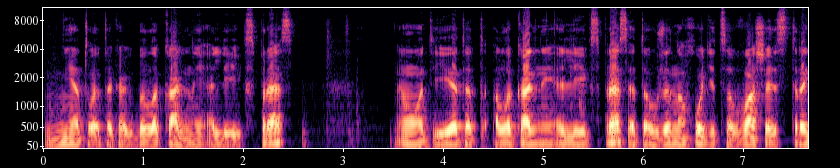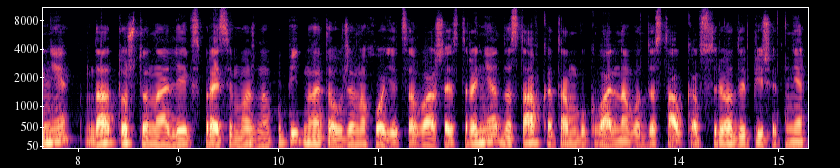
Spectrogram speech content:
Нету. Это как бы локальный Алиэкспресс. Вот, и этот локальный AliExpress, это уже находится в вашей стране, да, то, что на AliExpress можно купить, но это уже находится в вашей стране, доставка там буквально, вот доставка в среду пишет мне,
